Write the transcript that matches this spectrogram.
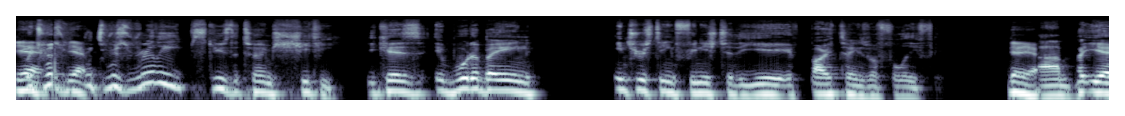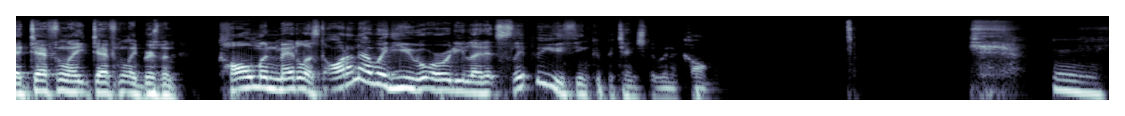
Yeah, which was yeah, which was really excuse the term shitty because it would have been interesting finish to the year if both teams were fully fit. yeah, yeah. Um, but yeah, definitely, definitely Brisbane Coleman medalist. I don't know whether you already let it slip who you think could potentially win a Coleman. Ooh.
